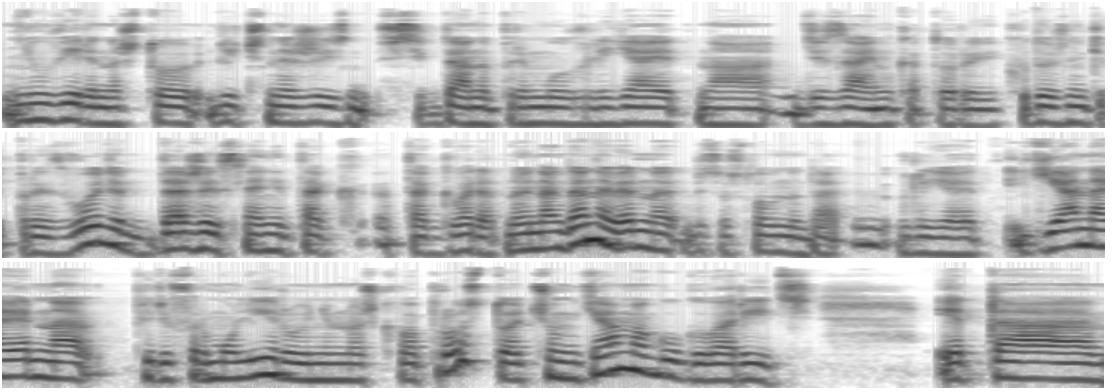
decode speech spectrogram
не уверена, что личная жизнь всегда напрямую влияет на дизайн, который художники производят, даже если они так, так говорят. Но иногда, наверное, безусловно, да, влияет. Я, наверное, переформулирую немножко вопрос, то, о чем я могу говорить, это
